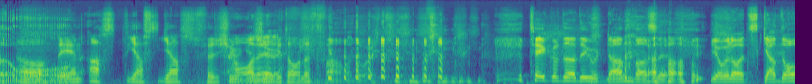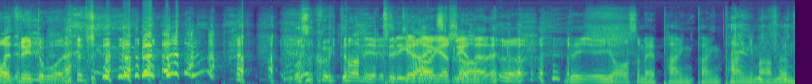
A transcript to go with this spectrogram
Ja. Det är en ast-gas-gas för Ja, det är det. 2020-talet. Fan vad dåligt. Tänk om du hade gjort den Basse. Jag vill ha ett skandalfritt år. och så skjuter man ner Tre dagar senare. Det är jag som är pang, pang, pang-mannen.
